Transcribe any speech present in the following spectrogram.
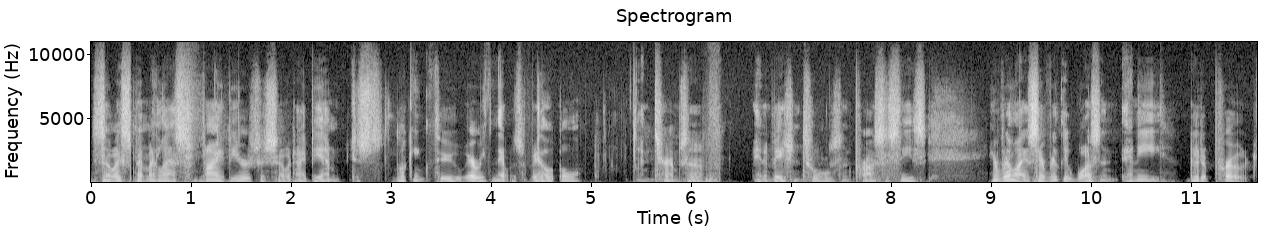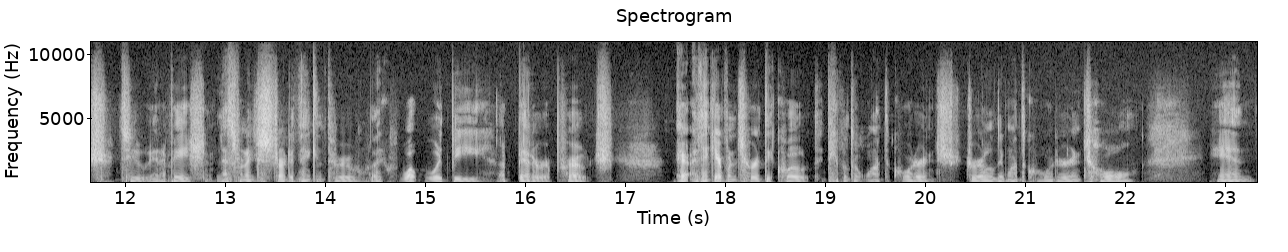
So I spent my last five years or so at IBM just looking through everything that was available in terms of innovation tools and processes and realized there really wasn't any good approach to innovation. That's when I just started thinking through like what would be a better approach. I think everyone's heard the quote that people don't want the quarter inch drill, they want the quarter inch hole. And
